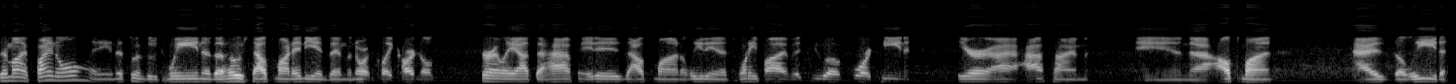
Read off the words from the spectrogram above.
semifinal, and this one's between the host Altamont Indians and the North Clay Cardinals. Currently at the half, it is Altamont leading at 25 to 14 here at halftime, and uh, Altamont has the lead.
